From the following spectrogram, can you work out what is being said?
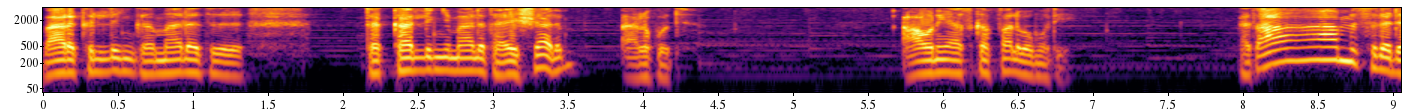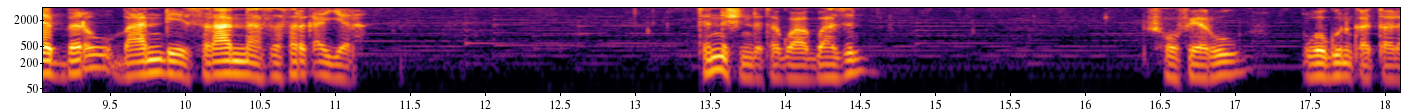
ባርክልኝ ከማለት ተካልኝ ማለት አይሻልም አልኩት። አሁን ያስከፋል በሞቴ። በጣም ስለደበረው በአንዴ ስራና ሰፈር ቀየረ። ትንሽ እንደተጓጓዝን ሾፌሩ ወጉን ቀጠለ።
